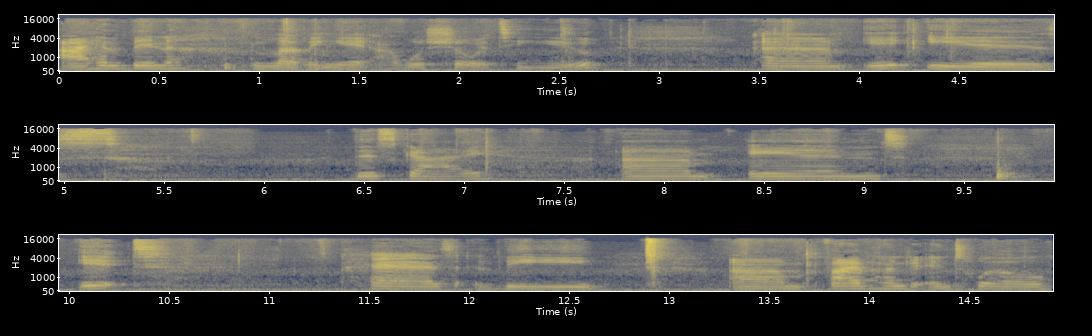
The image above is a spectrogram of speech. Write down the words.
I have been loving it. I will show it to you. Um, it is this guy um, and it has the um, 512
